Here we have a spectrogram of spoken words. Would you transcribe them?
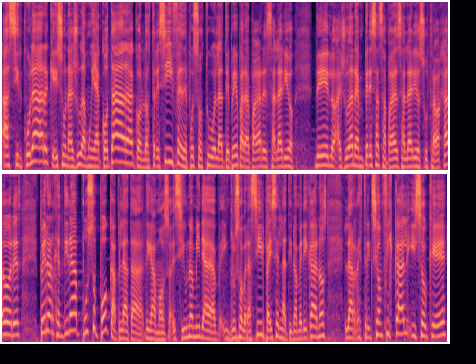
a circular, que hizo una ayuda muy acotada con los tres IFES, después sostuvo la ATP para pagar el salario de lo- ayudar a empresas a pagar el salario de sus trabajadores, pero Argentina puso poca plata, digamos, si uno mira incluso Brasil, países latinoamericanos, la restricción fiscal hizo que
